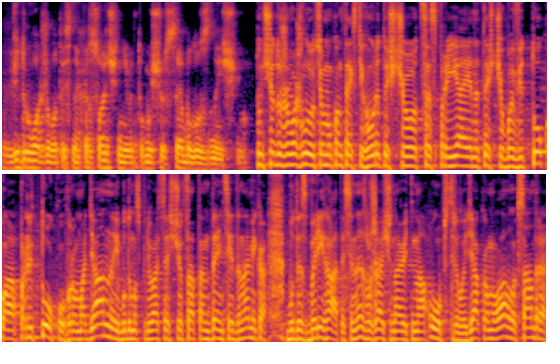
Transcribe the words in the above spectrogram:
відроджуватись на Херсонщині, тому що все було знищено. Тут ще дуже важливо в цьому контексті говорити, що це сприяє не те, щоб відтоку, а притоку громадян. І будемо сподіватися, що ця тенденція і динаміка буде зберігатися, не зважаючи навіть на обстріли. Дякуємо вам, Олександре,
